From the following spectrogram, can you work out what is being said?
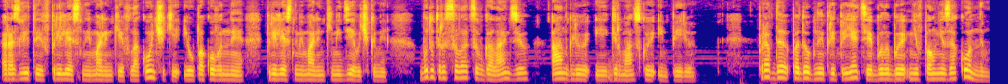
разлитые в прелестные маленькие флакончики и упакованные прелестными маленькими девочками, будут рассылаться в Голландию, Англию и Германскую империю. Правда, подобное предприятие было бы не вполне законным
